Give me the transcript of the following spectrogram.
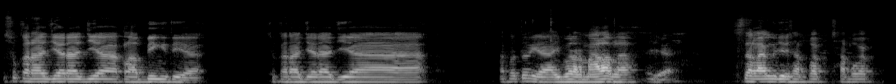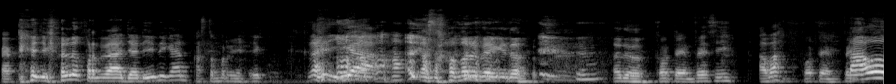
suka raja-raja clubbing gitu ya. Suka raja-raja apa tuh ya hiburan malam lah. Iya. Setelah lu jadi satpol satpol pp juga lu pernah jadi ini kan? Customernya. iya, customer kayak gitu. Aduh, Kok tempe sih? apa? Kok tempe? Tahu.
